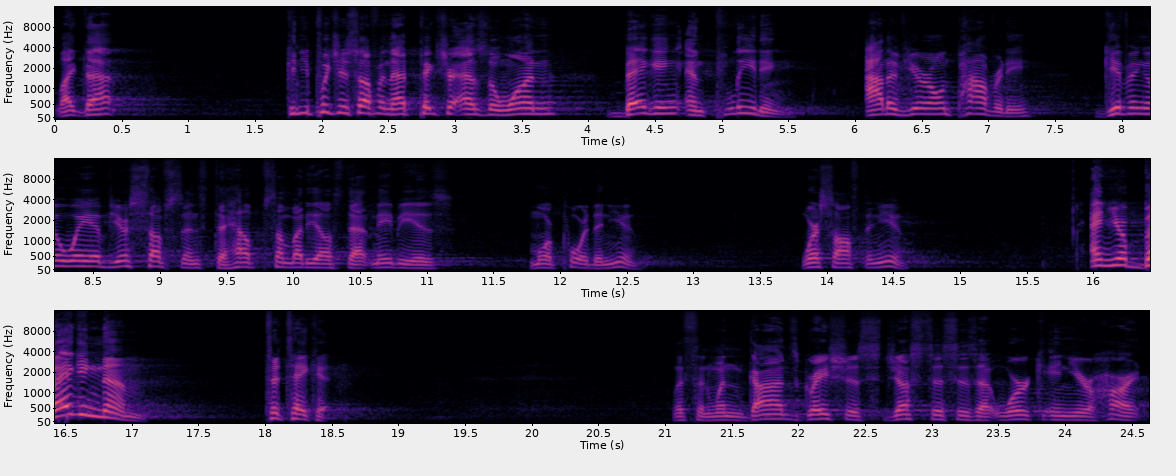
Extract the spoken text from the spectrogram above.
like that? Can you put yourself in that picture as the one begging and pleading out of your own poverty, giving away of your substance to help somebody else that maybe is more poor than you, worse off than you? And you're begging them to take it. Listen, when God's gracious justice is at work in your heart,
